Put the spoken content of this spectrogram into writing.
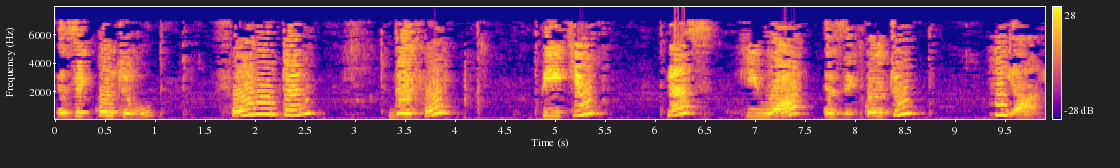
is equal to 4 root 10, therefore PQ plus QR is equal to PR.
